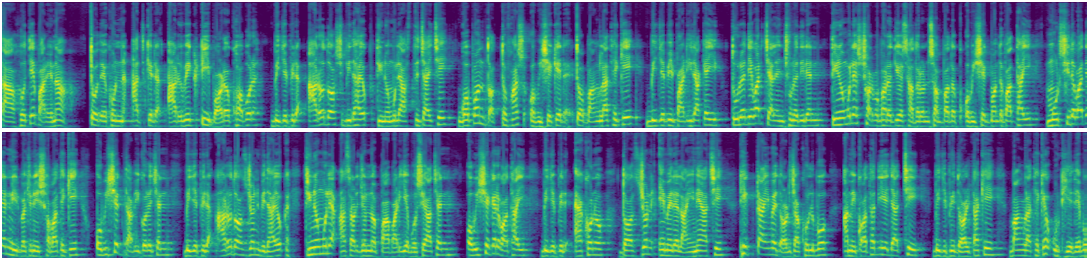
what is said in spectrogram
তা হতে পারে না। তো দেখুন, আজকের আরও একটি বড় খবর। বিজেপির আরও দশ বিধায়ক তৃণমূলে আসতে চাইছে গোপন তথ্য ফাঁস অভিষেকের। তো বাংলা থেকে বিজেপি পার্টিরাকেই তুলে দেওয়ার চ্যালেঞ্জ শুনে দিলেন তৃণমূলের সর্বভারতীয় সাধারণ সম্পাদক অভিষেক বন্দ্যোপাধ্যায়। মুর্শিদাবাদের নির্বাচনী সভা থেকে অভিষেক দাবি করেছেন বিজেপির আরও দশজন বিধায়ক তৃণমূলে আসার জন্য পা বাড়িয়ে বসে আছেন। অভিষেকের কথাই বিজেপির এখনও দশজন এমএলএ লাইনে আছে। ঠিক টাইমে দরজা খুলব। আমি কথা দিয়ে যাচ্ছি। বিজেপি দলটাকে বাংলা থেকে উঠিয়ে দেব।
